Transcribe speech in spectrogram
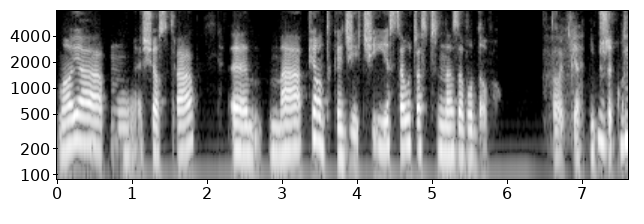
Moja mm, siostra ma piątkę dzieci i jest cały czas czynna zawodowo. To jaki przykład.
